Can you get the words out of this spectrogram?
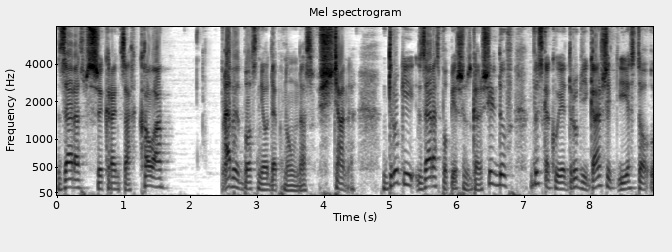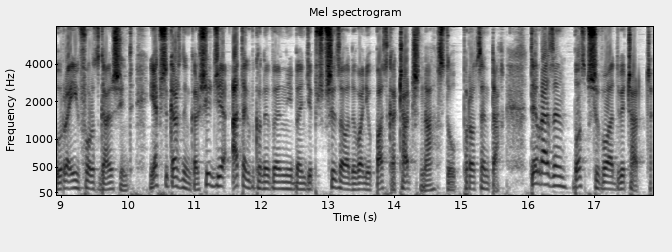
zaraz przy krańcach koła aby boss nie odepchnął nas w ścianę. Drugi, zaraz po pierwszym z gunshieldów, wyskakuje drugi gunshield i jest to Reinforced Gunshield. Jak przy każdym gunshieldzie, atak wykonywany będzie przy załadowaniu paska charge na 100%. Tym razem boss przywoła dwie, czarcze,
